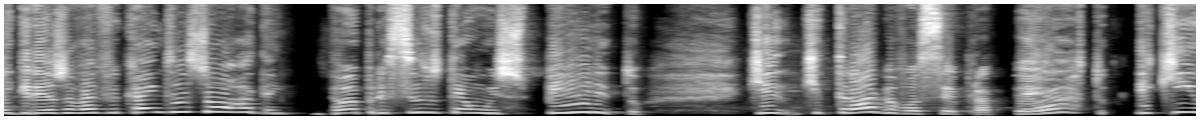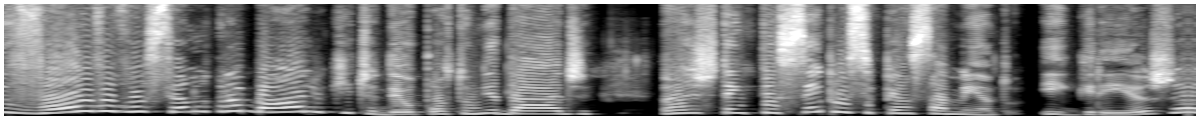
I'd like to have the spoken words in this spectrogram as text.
a igreja vai ficar em desordem. Então eu preciso ter um espírito que, que traga você para perto e que envolva você no trabalho, que te dê oportunidade. Então a gente tem que ter sempre esse pensamento: igreja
